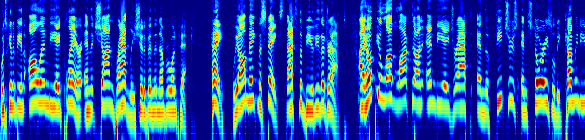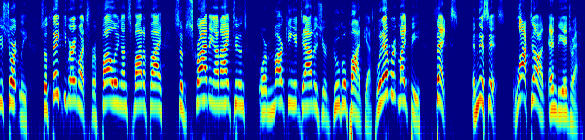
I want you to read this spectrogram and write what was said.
was going to be an all NBA player and that Shawn Bradley should have been the number one pick. Hey, we all make mistakes. That's the beauty of the draft. I hope you love Locked On NBA Draft, and the features and stories will be coming to you shortly. So thank you very much for following on Spotify, subscribing on iTunes, or marking it down as your Google podcast. Whatever it might be, thanks. And this is Locked On NBA Draft.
